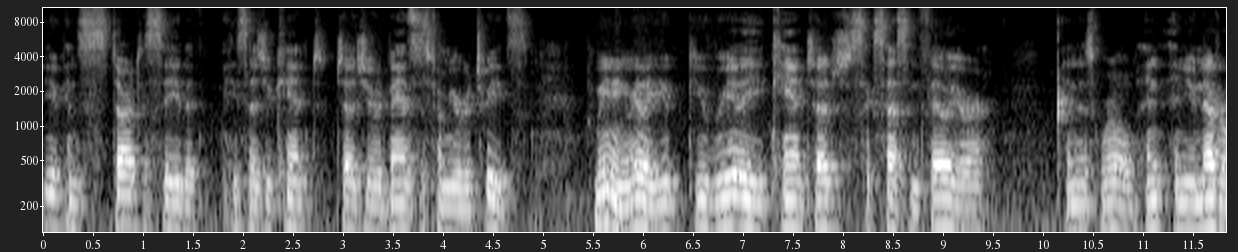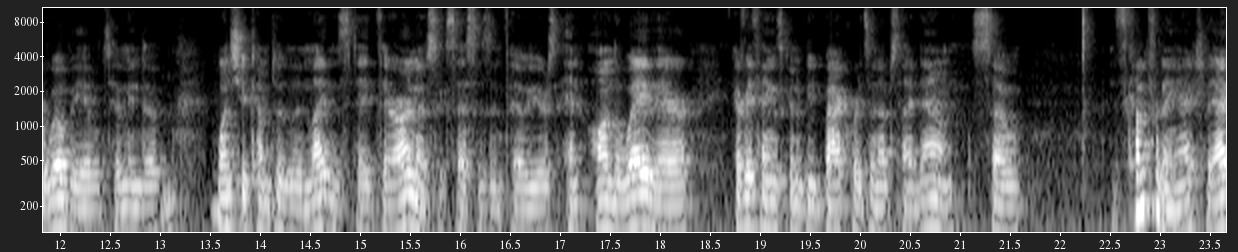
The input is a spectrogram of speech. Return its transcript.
you can start to see that he says you can't judge your advances from your retreats. Meaning, really, you, you really can't judge success and failure in this world, and, and you never will be able to. I mean, the, once you come to the enlightened state, there are no successes and failures, and on the way there, everything's going to be backwards and upside down. So it's comforting, actually. I,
